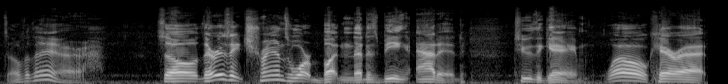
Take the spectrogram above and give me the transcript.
It's over there. So, there is a transwarp button that is being added to the game. Whoa, Carrot.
